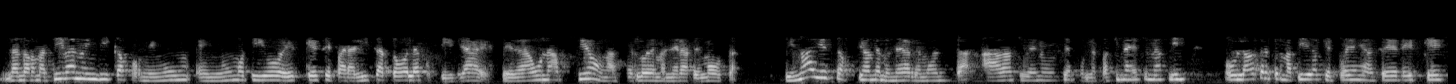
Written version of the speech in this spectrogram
La normativa no indica por ningún, en ningún motivo es que se paraliza todas las actividades, se da una opción hacerlo de manera remota. Si no hay esta opción de manera remota, hagan su denuncia por la página de Sunafil O la otra alternativa que pueden hacer es que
